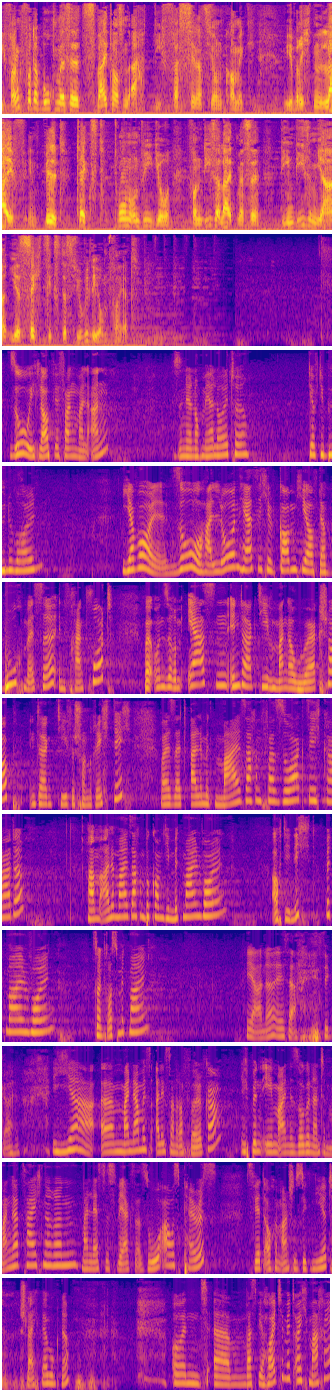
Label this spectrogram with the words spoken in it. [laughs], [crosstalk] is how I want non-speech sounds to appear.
Die Frankfurter Buchmesse 2008, die Faszination Comic. Wir berichten live in Bild, Text, Ton und Video von dieser Leitmesse, die in diesem Jahr ihr 60. Jubiläum feiert. So, ich glaube, wir fangen mal an. Es sind ja noch mehr Leute, die auf die Bühne wollen. Jawohl. So, hallo und herzlich willkommen hier auf der Buchmesse in Frankfurt bei unserem ersten interaktiven Manga-Workshop. Interaktiv ist schon richtig, weil ihr seid alle mit Malsachen versorgt, sehe ich gerade. Haben alle Malsachen bekommen, die mitmalen wollen? Auch die nicht mitmalen wollen? Sollen trotzdem mitmalen? Ja, ne? Ist ja [laughs] ist egal. Ja, ähm, mein Name ist Alexandra Völker. Ich bin eben eine sogenannte Manga-Zeichnerin. Mein letztes Werk sah so aus, Paris. Es wird auch im Anschluss signiert. Schleichwerbung, ne? Und ähm, was wir heute mit euch machen,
